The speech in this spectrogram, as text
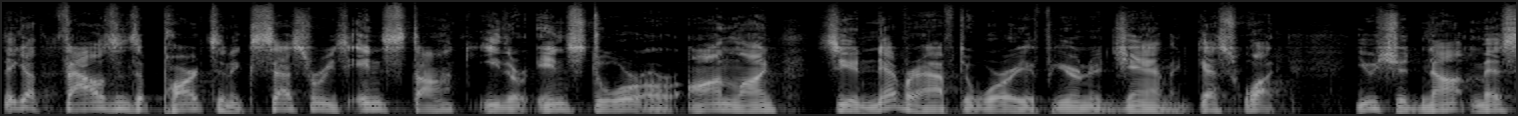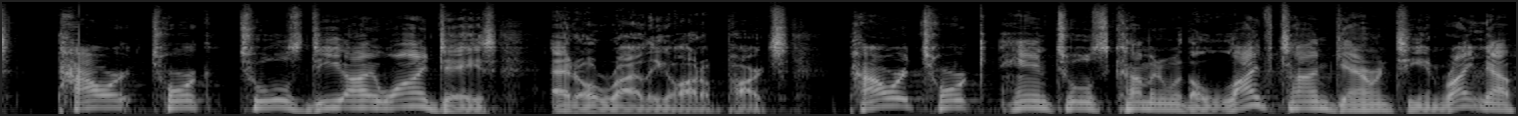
They got thousands of parts and accessories in stock, either in store or online, so you never have to worry if you're in a jam. And guess what? You should not miss Power Torque Tools DIY days at O'Reilly Auto Parts. Power Torque hand tools come in with a lifetime guarantee, and right now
